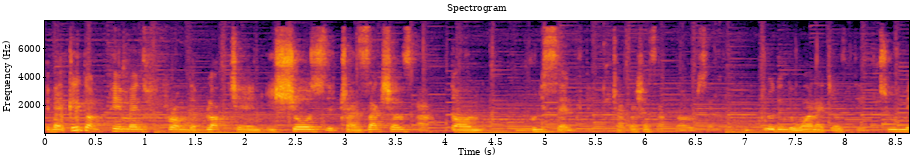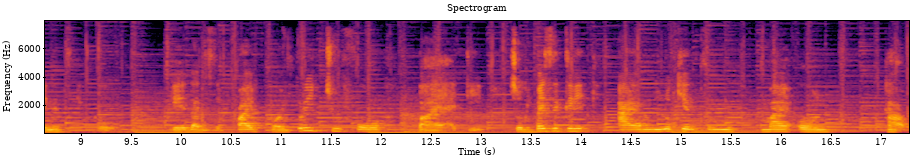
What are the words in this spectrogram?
if I click on payment from the blockchain, it shows the transactions I've done recently. The transactions I've done recently, including the one I just did two minutes ago. Okay, that is the 5.324 buy I did. So basically, I am looking through my own account.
